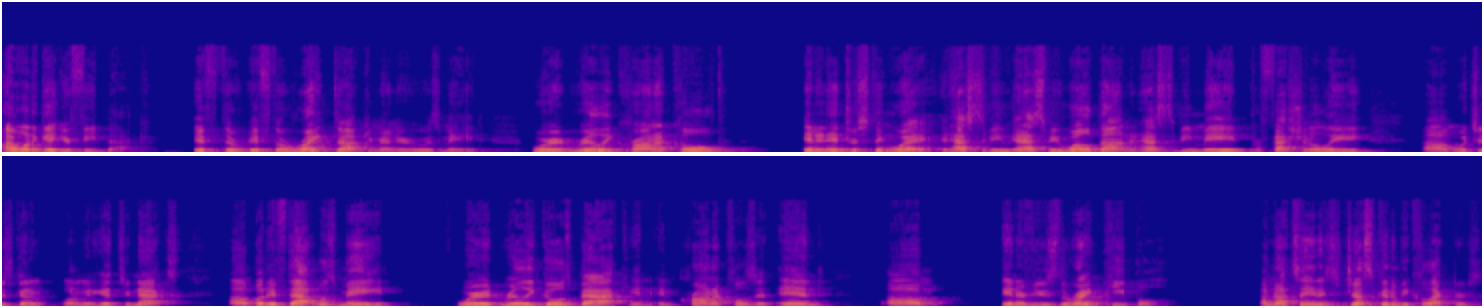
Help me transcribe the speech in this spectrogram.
I want to get your feedback. if the if the right documentary was made, where it really chronicled in an interesting way, it has to be it has to be well done. It has to be made professionally, um, which is going to what I'm going to get to next. Uh, but if that was made where it really goes back and, and chronicles it and um, interviews the right people, I'm not saying it's just going to be collectors.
